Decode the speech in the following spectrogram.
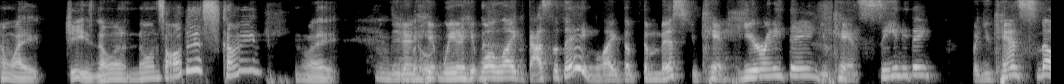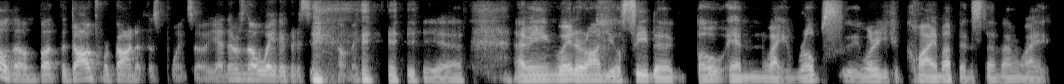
I'm like, geez, no one no one saw this coming. Like Mm, you didn't hear, we didn't hear, well, like that's the thing. Like the, the mist, you can't hear anything, you can't see anything, but you can smell them. But the dogs were gone at this point. So yeah, there was no way they could have seen it coming. yeah. I mean, later on you'll see the boat and like ropes where you could climb up and stuff. I'm like,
